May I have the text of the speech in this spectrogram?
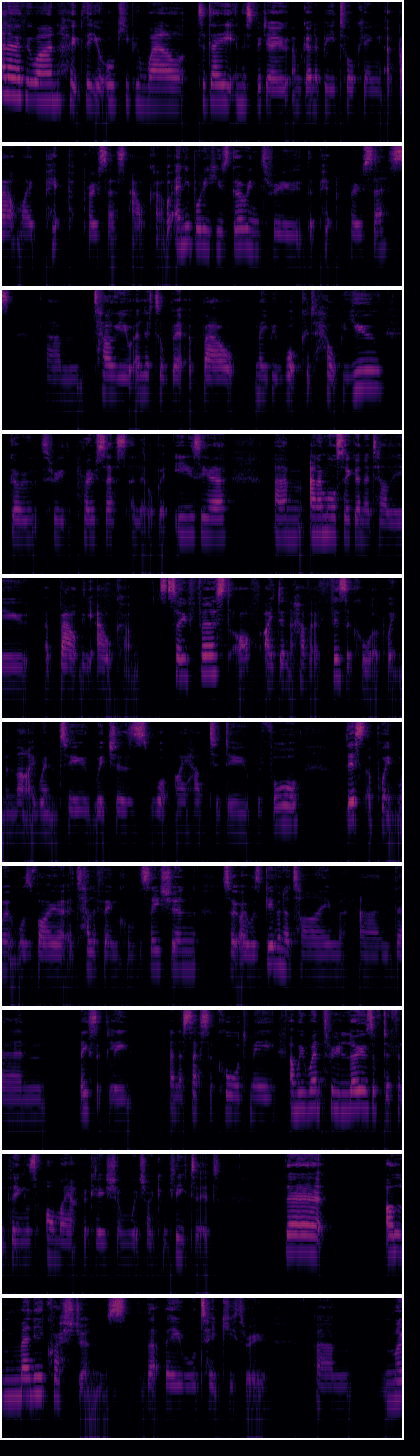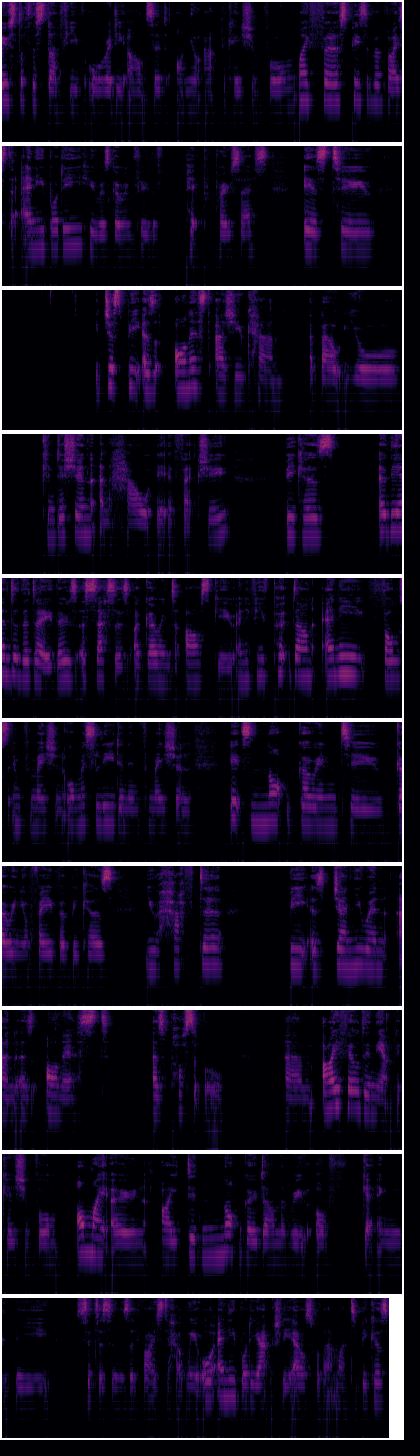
Hello everyone, hope that you're all keeping well. Today in this video I'm going to be talking about my PIP process outcome. For anybody who's going through the PIP process, um, tell you a little bit about maybe what could help you go through the process a little bit easier. Um, and I'm also going to tell you about the outcome. So, first off, I didn't have a physical appointment that I went to, which is what I had to do before. This appointment was via a telephone conversation, so I was given a time and then basically an assessor called me and we went through loads of different things on my application which I completed. There are many questions that they will take you through. Um, most of the stuff you've already answered on your application form. My first piece of advice to anybody who is going through the PIP process is to just be as honest as you can about your condition and how it affects you. Because at the end of the day those assessors are going to ask you. And if you've put down any false information or misleading information it's not going to go in your favor because you have to be as genuine and as honest as possible um, I filled in the application form on my own. I did not go down the route of getting the citizens' advice to help me, or anybody actually else for that matter, because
